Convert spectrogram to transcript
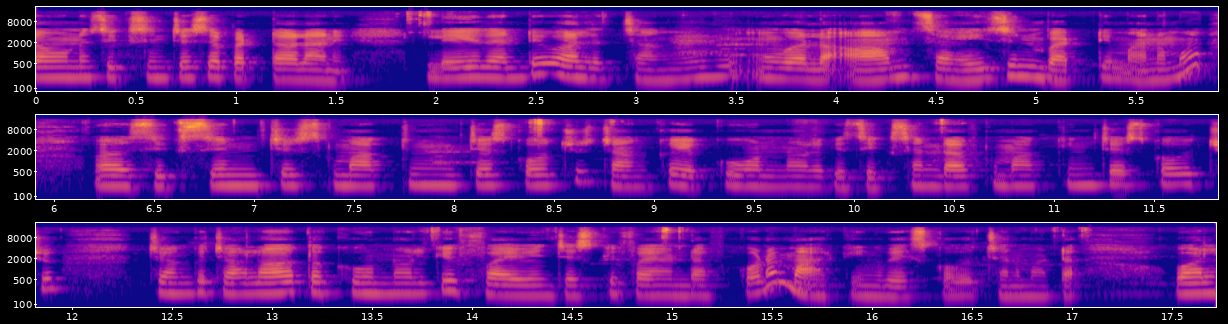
డౌన్ సిక్స్ ఇంచెసే పెట్టాలని. లేదంటే వాళ్ళ చం వాళ్ళ ఆర్మ్ సైజుని బట్టి మనము సిక్స్ ఇంచెస్కి మార్కింగ్ చేసుకోవచ్చు. చంక ఎక్కువ ఉన్న వాళ్ళకి సిక్స్ అండ్ హాఫ్కి మార్కింగ్ చేసుకోవచ్చు. చంక చాలా తక్కువ ఉన్న వాళ్ళకి ఫైవ్ ఇంచెస్కి ఫైవ్ అండ్ హాఫ్ కూడా మార్కింగ్ వేసుకోవచ్చు అనమాట వాళ్ళ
